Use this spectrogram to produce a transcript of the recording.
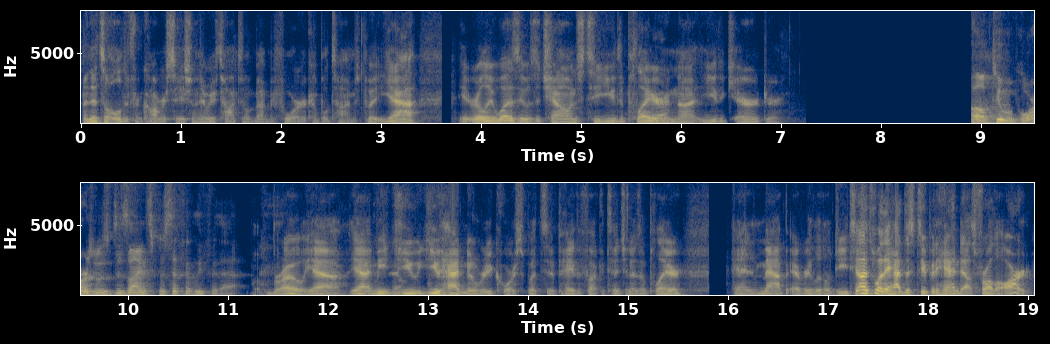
and that's a whole different conversation that we've talked about before a couple of times. But yeah, it really was. It was a challenge to you, the player, Yeah. and not you, the character. Well, Tomb of Horrors was designed specifically for that. Bro, yeah, yeah. I mean, Yeah. you you had no recourse but to pay the fuck attention as a player and map every little detail. That's why they had the stupid handouts for all the art,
